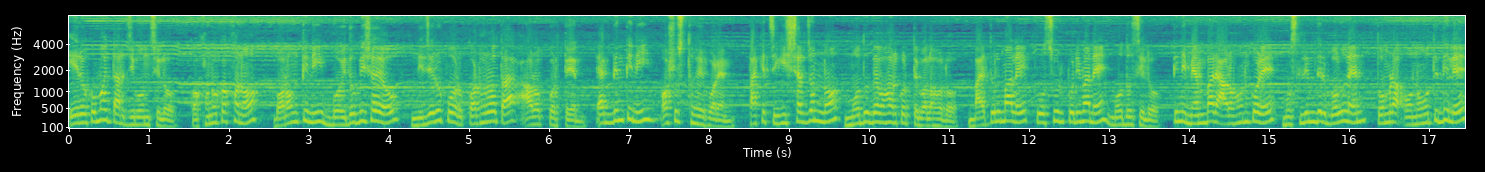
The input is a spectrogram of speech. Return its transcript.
এরকমই তার জীবন ছিল। কখনো কখনো বরং তিনি বৈধ বিষয়েও নিজের উপর কঠোরতা আরোপ করতেন। একদিন তিনি অসুস্থ হয়ে পড়েন। তাকে চিকিৎসার জন্য মধু ব্যবহার করতে বলা হলো। বাইতুল মালে প্রচুর পরিমাণে মধু ছিল। তিনি মেম্বারে আরোহণ করে মুসলিমদের বললেন, তোমরা অনুমতি দিলে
